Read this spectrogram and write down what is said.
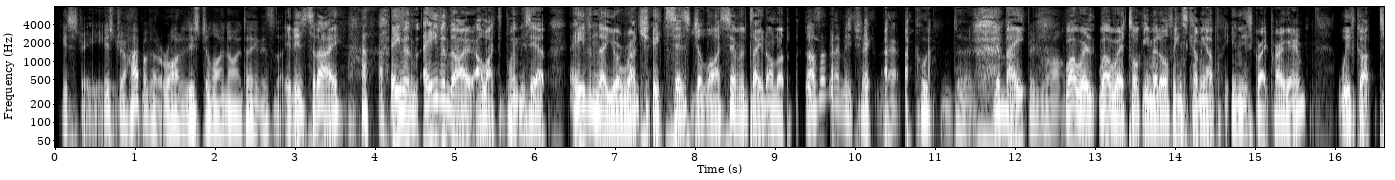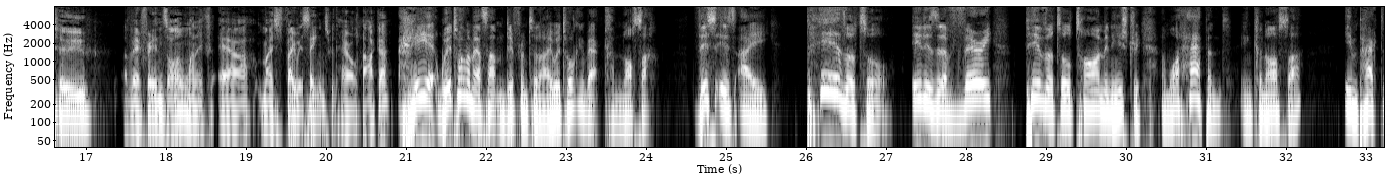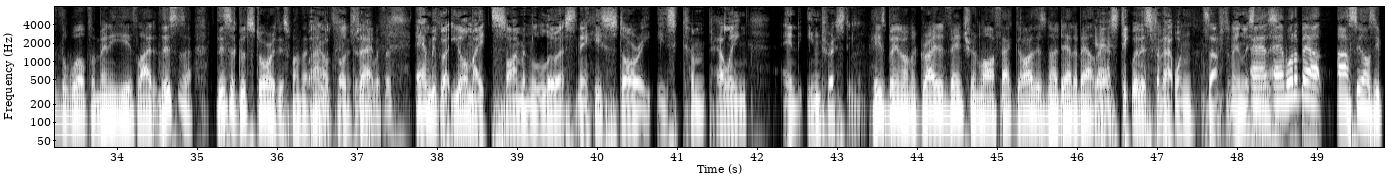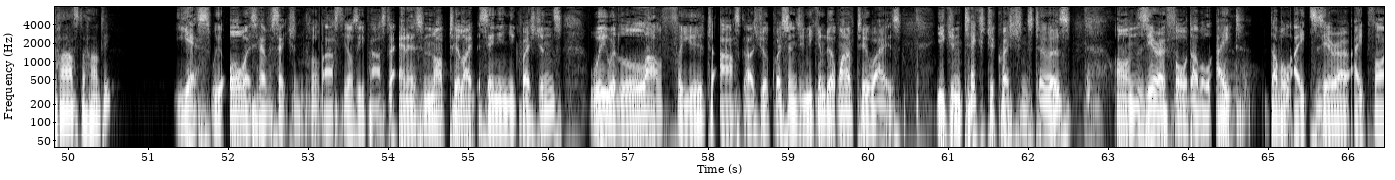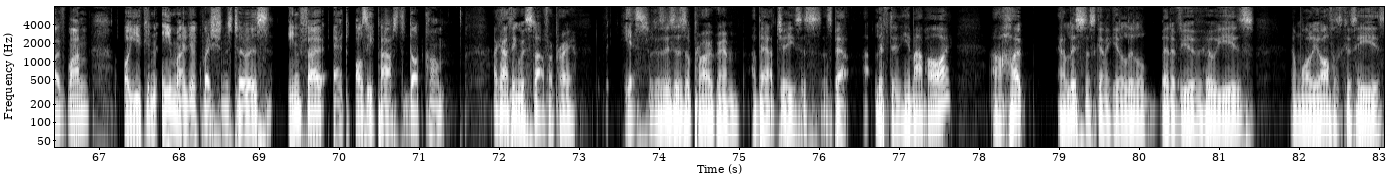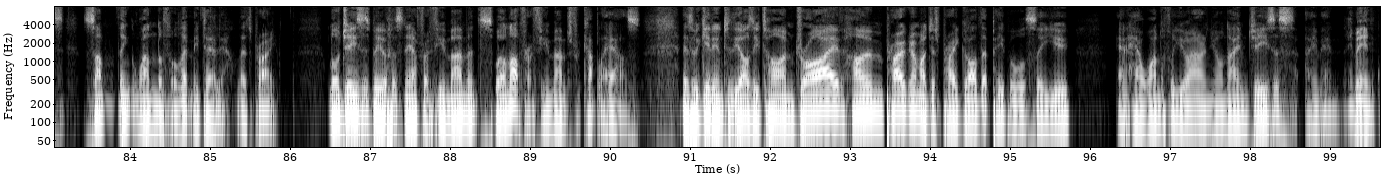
History. history. I hope I got it right. It is July 19th, isn't it? It is today. even even though I like to point this out, even though your run sheet says July 17 on it. Doesn't Let me check that. Couldn't do. You must Hey, be wrong. While we're while we're talking about all things coming up in this great program, we've got two of our friends on one of our most favourite segments with Harold Harker. Here, we're talking about something different today. We're talking about Canossa. This is a pivotal, it is a very pivotal time in history. And what happened in Canossa impacted the world for many years later. This is a, this is a good story, this one that I look forward to that. with us. And we've got your mate Simon Lewis. Now his story is compelling and interesting. He's been on a great adventure in life, that guy. There's no doubt about Yeah, that. Yeah, stick with us for that one this afternoon, And, listeners. and what about the Aussie Pastor, Hunty? Yes, we always have a section called Ask the Aussie Pastor, and it's not too late to send in your questions. We would love for you to ask us your questions, and you can do it one of two ways. You can text your questions to us on 0488 880851, or you can email your questions to us, info at aussiepastor.com. Okay, I think we'll start for prayer. Yes. because this is a program about Jesus. It's about lifting him up high. I hope our listeners going to get a little better view of who he is and what he offers because he is something wonderful. Let me tell you. Let's pray. Lord Jesus, be with us now for a few moments. Well, not for a few moments, for a couple of hours. As we get into the Aussie Time Drive Home program, I just pray, God, that people will see you and how wonderful you are. In your name, Jesus. Amen. Amen.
